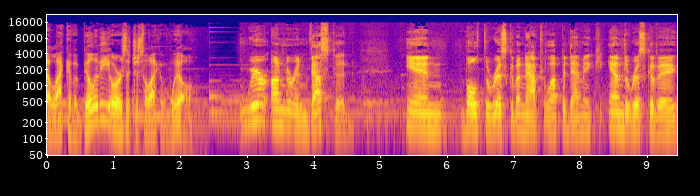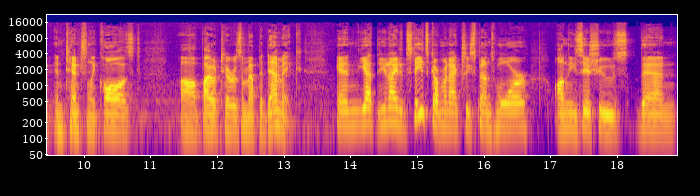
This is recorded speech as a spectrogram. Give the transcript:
a lack of ability or is it just a lack of will? We're underinvested in both the risk of a natural epidemic and the risk of a intentionally caused uh, bioterrorism epidemic. And yet, the United States government actually spends more on these issues than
